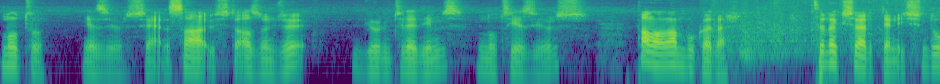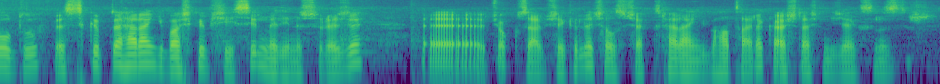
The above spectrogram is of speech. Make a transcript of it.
notu yazıyoruz. Yani sağ üstte az önce görüntülediğimiz notu yazıyoruz. Tamamen bu kadar. Tırnak işaretlerinin içinde olduğu ve script'te herhangi başka bir şey silmediğiniz sürece e, çok güzel bir şekilde çalışacaktır. Herhangi bir hatayla karşılaşmayacaksınızdır.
